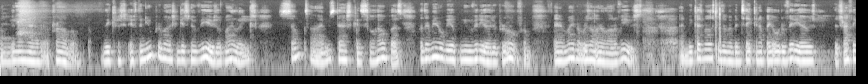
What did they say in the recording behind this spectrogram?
I'm gonna have a problem, because if the new promotion gets no views with my links, sometimes Dash can still help us, but there may not be a new video to promote from, and it might not result in a lot of views. And because most of them have been taken up by older videos, the traffic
